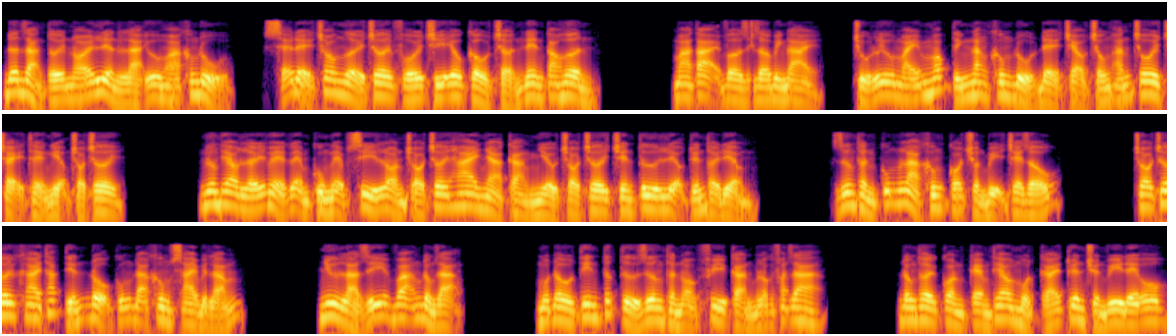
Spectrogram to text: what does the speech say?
Đơn giản tới nói liền là ưu hóa không đủ, sẽ để cho người chơi phối trí yêu cầu trở nên cao hơn. Mà tại vờ giờ bình đài, chủ lưu máy móc tính năng không đủ để trèo chống hắn trôi chạy thể nghiệm trò chơi. Nương theo lấy hệ đệm cùng nghệ xi lòn trò chơi hai nhà càng nhiều trò chơi trên tư liệu tuyến thời điểm, dương thần cũng là không có chuẩn bị che giấu. Trò chơi khai thác tiến độ cũng đã không sai bị lắm, như là dĩ vãng đồng dạng. Một đầu tin tức từ dương thần họ phi cản blog phát ra, đồng thời còn kèm theo một cái tuyên truyền video.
